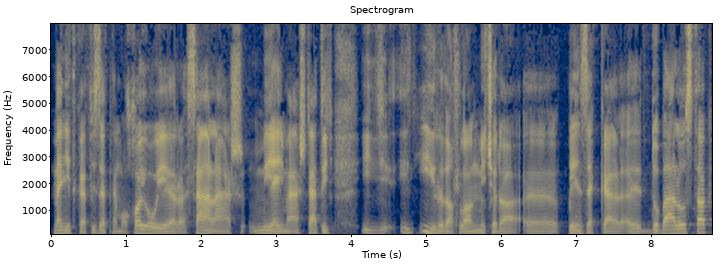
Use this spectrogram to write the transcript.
mennyit kell fizetnem a hajóért, szállás, mi egymás, tehát így, így, így írdatlan micsoda pénzekkel dobálóztak,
